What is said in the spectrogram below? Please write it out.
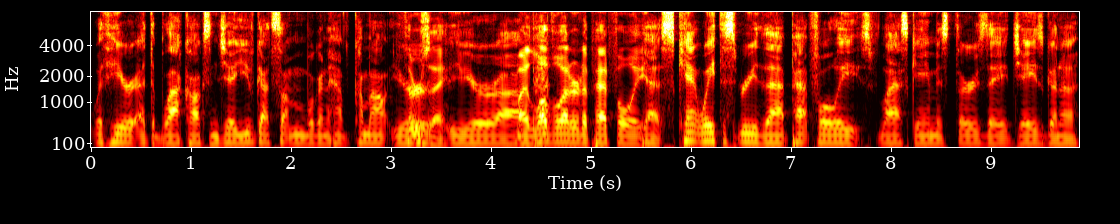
with here at the Blackhawks and Jay. You've got something we're going to have come out your Thursday. Your uh, My Pat- love letter to Pat Foley. Yes, can't wait to read that. Pat Foley's last game is Thursday. Jay's gonna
